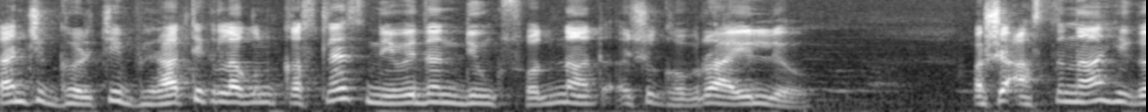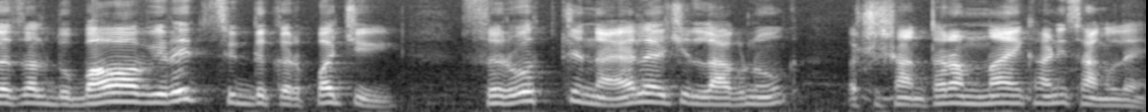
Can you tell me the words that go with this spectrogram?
तांची घरची भिरांतीक लागून कसलेंच निवेदन दिवंक सोदनात अश्यो खबरो आयिल्ल्यो. अशें आसतना ही गजाल दुबावा विरयत सिद्ध करपाची सर्वोच्च न्यायालयाची लागणूक अशें शांताराम नायक हांणी सांगलें.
